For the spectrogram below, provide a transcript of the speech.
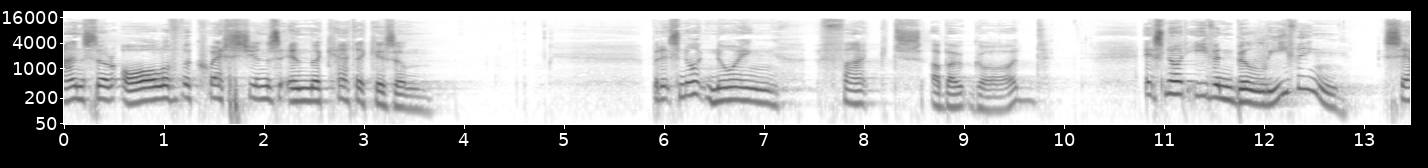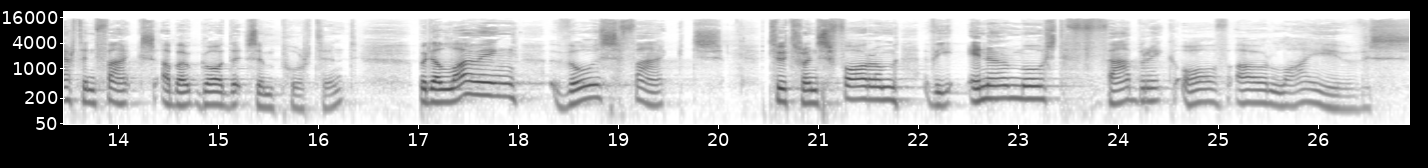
answer all of the questions in the catechism. But it's not knowing facts about God. It's not even believing certain facts about God that's important but allowing those facts to transform the innermost fabric of our lives.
